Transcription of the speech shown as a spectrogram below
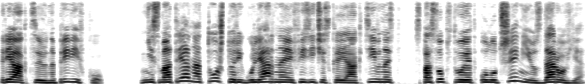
реакцию на прививку. Несмотря на то, что регулярная физическая активность способствует улучшению здоровья,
